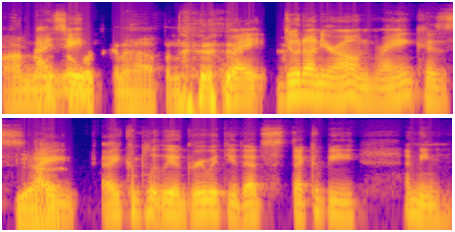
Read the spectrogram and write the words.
I don't know I say- what's going to happen. right. Do it on your own, right? Because Yeah. I I completely agree with you. That's that could be. I mean,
